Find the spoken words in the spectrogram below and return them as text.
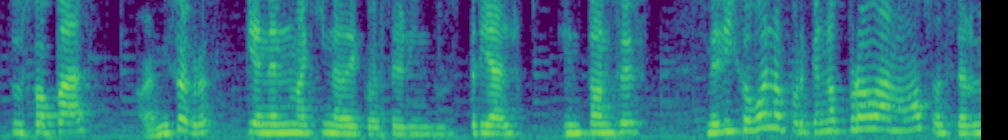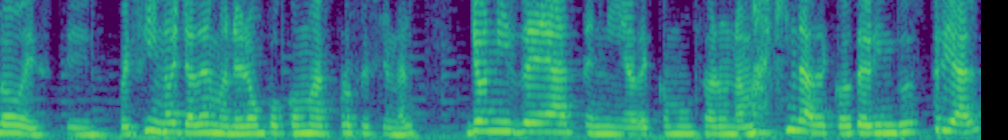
sus papás, ahora mis suegros, tienen máquina de coser industrial. Entonces me dijo, bueno, ¿por qué no probamos hacerlo, este, pues sí, ¿no? Ya de manera un poco más profesional. Yo ni idea tenía de cómo usar una máquina de coser industrial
